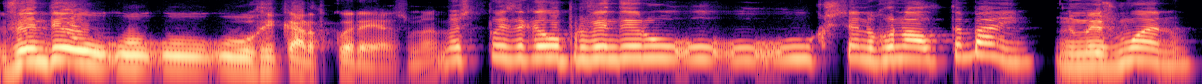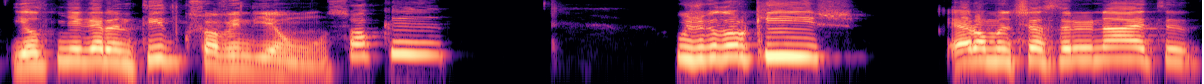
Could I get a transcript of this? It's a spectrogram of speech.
Vendeu o, o, o Ricardo Quaresma, mas depois acabou por vender o, o, Cristiano Ronaldo também, no mesmo ano. E ele tinha garantido que só vendia um. Só que o jogador quis. Era o Manchester United.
